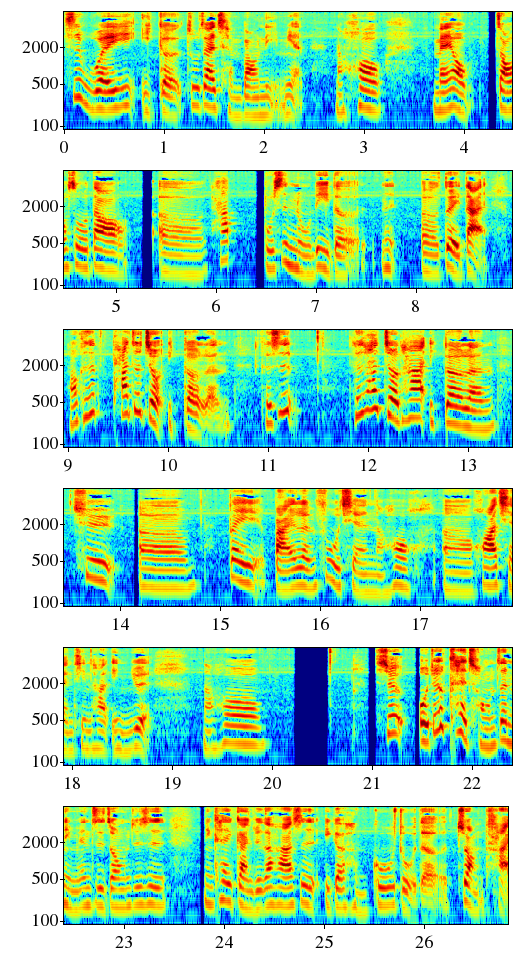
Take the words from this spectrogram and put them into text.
是唯一一个住在城堡里面，然后没有遭受到呃他不是努力的那呃对待，然后可是他就只有一个人，可是可是他只有他一个人去呃。被白人付钱，然后嗯花钱听他音乐，然后所以我觉得可以从这里面之中，就是你可以感觉到他是一个很孤独的状态，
